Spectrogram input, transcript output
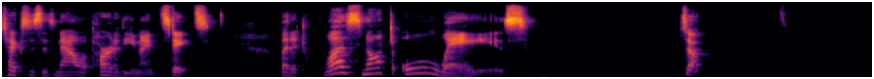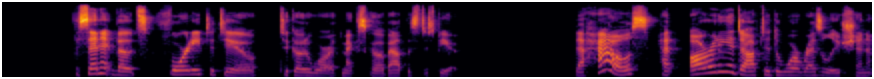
Texas is now a part of the United States. But it was not always. So the Senate votes 40 to 2 to go to war with Mexico about this dispute. The House had already adopted the war resolution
